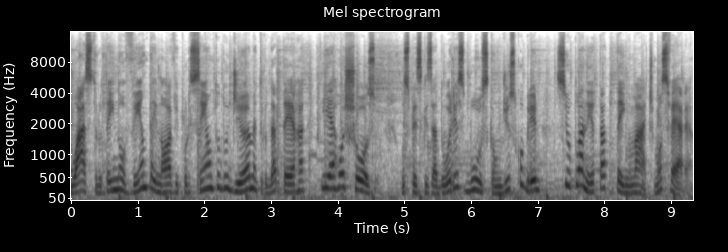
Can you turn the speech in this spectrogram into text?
O astro tem 99% do diâmetro da Terra e é rochoso. Os pesquisadores buscam descobrir se o planeta tem uma atmosfera.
